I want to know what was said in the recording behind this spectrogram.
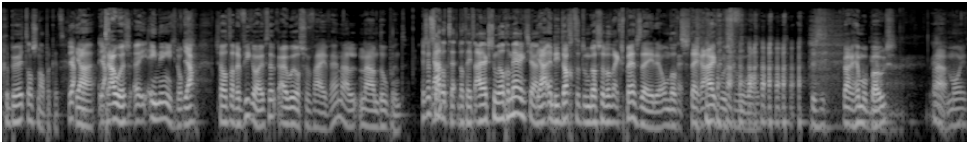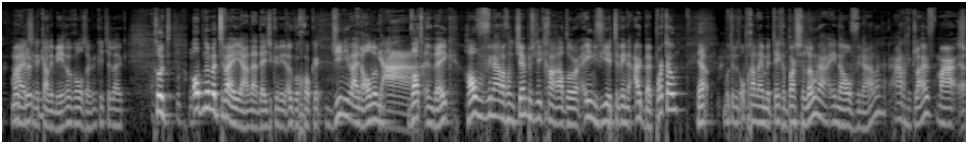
gebeurt, dan snap ik het. Ja, ja, ja. trouwens, eh, één dingetje nog. ja. Celta de Vigo heeft ook I Will Survive, hè, na, na een doelpunt. Is dat Ja, zo? dat, dat heeft Ajax toen wel gemerkt, ja. Ja. en die dachten toen dat ze dat expres deden, omdat ze tegen Ajax moesten voetballen. Dus die waren helemaal boos. Ja, Ja. mooi. Mooi Ajax in de Calimero-rol is ook een keertje leuk. Goed, op nummer 2. Ja, nou, deze kunnen jullie ook wel gokken. Gini Wijnaldum. Ja. Wat een week. Halve finale van de Champions League gehaald door 1-4 te winnen uit bij Porto. Ja. Moeten het op gaan nemen tegen Barcelona in de halve finale. Aardige kluif. Maar eh,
